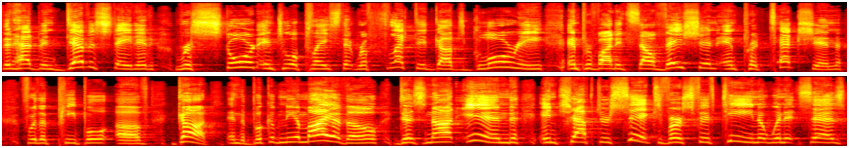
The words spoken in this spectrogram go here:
that had been devastated, restored into a place that reflected God's glory and provided salvation and protection for the people of God. And the book of Nehemiah, though, does not end in chapter 6, verse 15, when it says,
